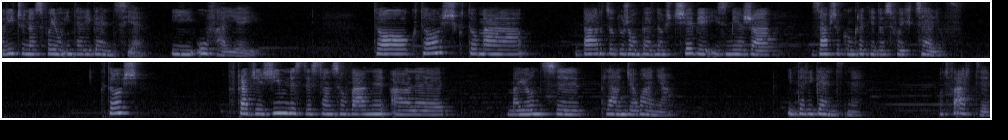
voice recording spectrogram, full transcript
liczy na swoją inteligencję i ufa jej. To ktoś, kto ma bardzo dużą pewność siebie i zmierza zawsze konkretnie do swoich celów. Ktoś wprawdzie zimny, zdystansowany, ale mający plan działania. Inteligentny, otwarty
